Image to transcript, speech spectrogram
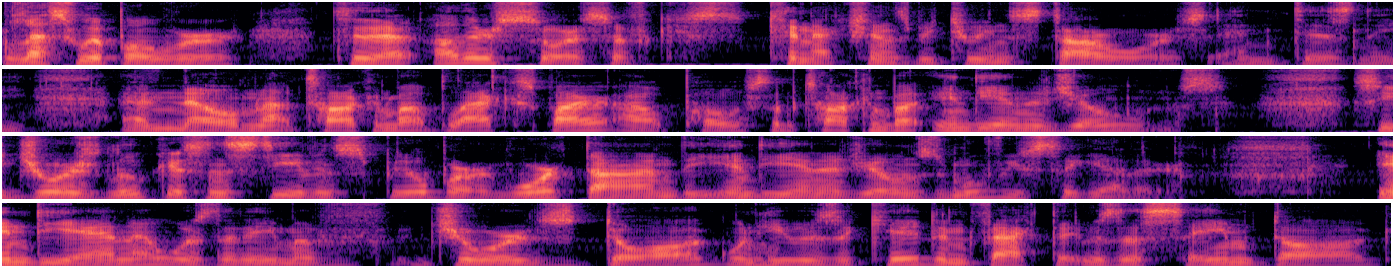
let's whip over to that other source of connections between Star Wars and Disney. And no, I'm not talking about Black Spire Outpost. I'm talking about Indiana Jones. See, George Lucas and Steven Spielberg worked on the Indiana Jones movies together. Indiana was the name of George's dog when he was a kid. In fact, it was the same dog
